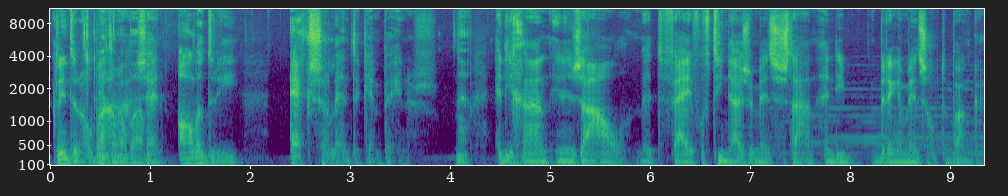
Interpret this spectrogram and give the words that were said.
Clinton, Obama, Obama. zijn alle drie excellente campaigners. Ja. En die gaan in een zaal met vijf of tienduizend mensen staan en die brengen mensen op de banken.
